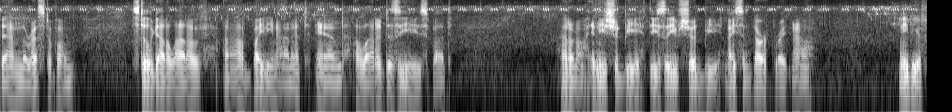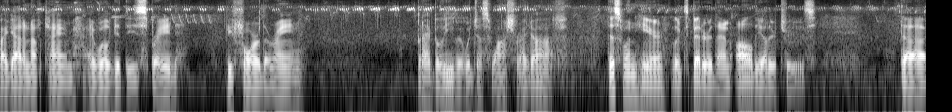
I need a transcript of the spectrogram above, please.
than the rest of them. Still got a lot of uh, biting on it and a lot of disease, but I don't know. And these should be, these leaves should be nice and dark right now. Maybe if I got enough time, I will get these sprayed before the rain. But I believe it would just wash right off. This one here looks better than all the other trees. The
